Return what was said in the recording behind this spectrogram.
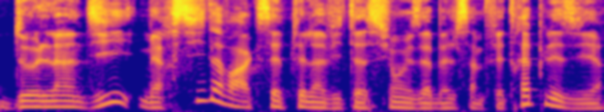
de lundi. Merci d'avoir accepté l'invitation, Isabelle, ça me fait très plaisir.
